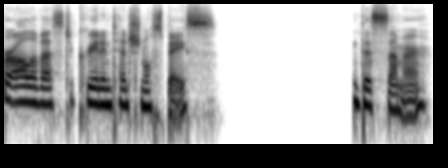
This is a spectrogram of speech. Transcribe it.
for all of us to create intentional space this summer.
